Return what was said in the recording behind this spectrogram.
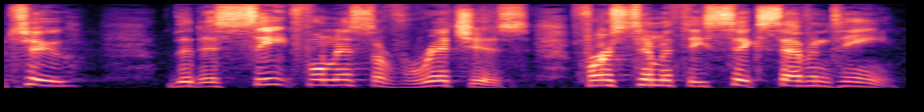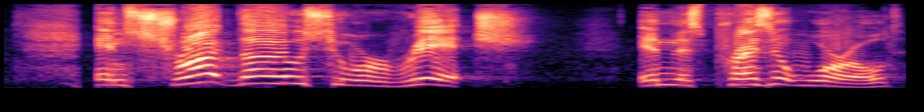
two, the deceitfulness of riches. 1 Timothy 6 17. Instruct those who are rich in this present world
